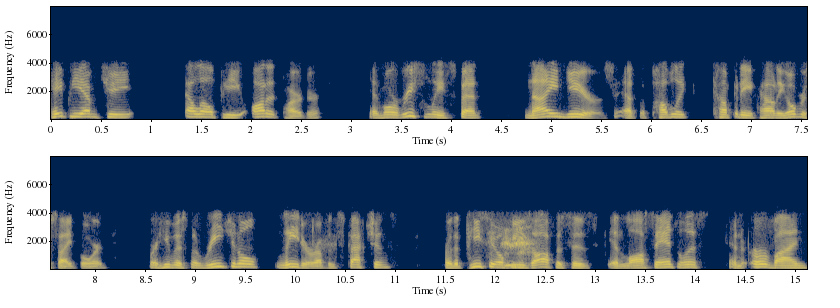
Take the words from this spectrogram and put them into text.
KPMG LLP audit partner and more recently spent nine years at the Public Company Accounting Oversight Board, where he was the regional leader of inspections for the PCAOB's offices in Los Angeles and Irvine,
